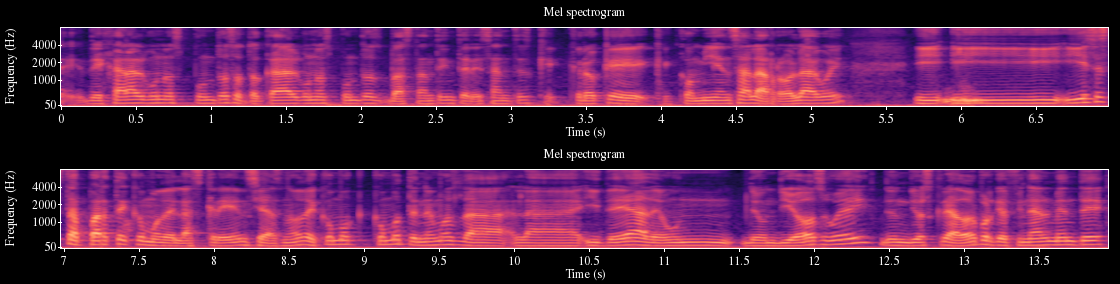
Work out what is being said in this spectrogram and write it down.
eh, dejar algunos puntos o tocar algunos puntos bastante interesantes que creo que, que comienza la rola, güey. Y, y- y es esta parte como de las creencias, ¿no? De cómo, cómo tenemos la, la idea de un, de un Dios, güey, de un Dios creador, porque finalmente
